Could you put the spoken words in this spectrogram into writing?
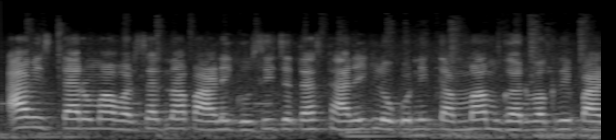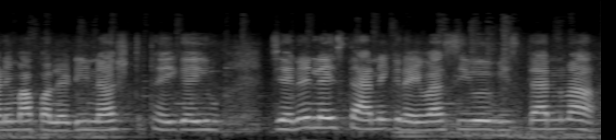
આ વિસ્તારોમાં વરસાદના પાણી ઘૂસી જતા સ્થાનિક લોકોની તમામ ઘરવખરી પાણીમાં પલળી નષ્ટ થઈ ગઈ જેને લઈ સ્થાનિક રહેવાસીઓએ વિસ્તારમાં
